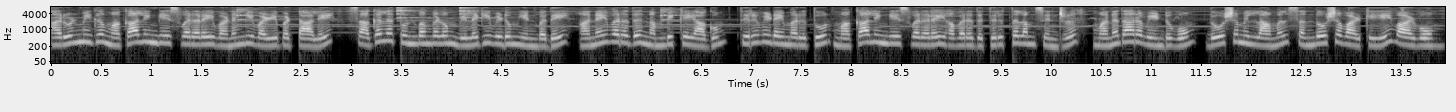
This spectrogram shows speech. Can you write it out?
அருள்மிகு மகாலிங்கேஸ்வரரை வணங்கி வழிபட்டாலே சகல துன்பங்களும் விலகிவிடும் என்பதே அனைவரது நம்பிக்கையாகும். திருவிடைமருத்தூர் மகாலிங்கேஸ்வரரை அவரது திருத்தலம் சென்று மனதார வேண்டுவோம். தோஷமில்லாமல் சந்தோஷ வாழ்க்கையை வாழ்வோம்.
